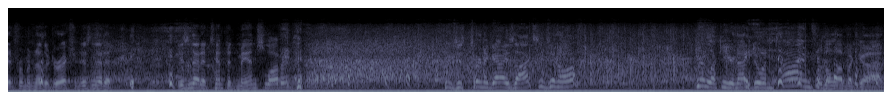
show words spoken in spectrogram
at it from another direction, isn't that a isn't that attempted manslaughter? you just turn a guy's oxygen off. You're lucky you're not doing time for the love of God.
